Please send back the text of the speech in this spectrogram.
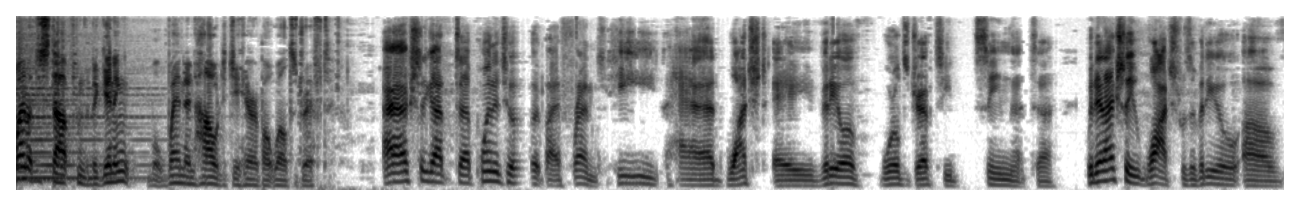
Why not just start from the beginning? Well, when and how did you hear about Worlds Adrift? I actually got uh, pointed to it by a friend. He had watched a video of Worlds Adrift. He'd seen that uh, what had actually watched was a video of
